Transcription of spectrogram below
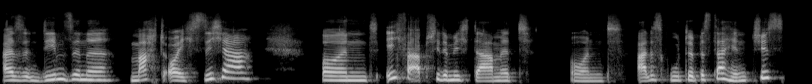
Also in dem Sinne, macht euch sicher und ich verabschiede mich damit und alles Gute bis dahin. Tschüss.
